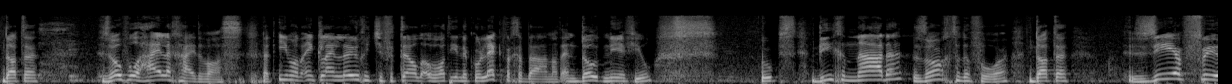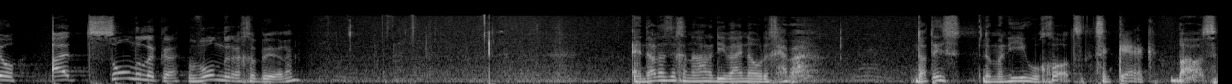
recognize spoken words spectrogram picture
dat er zoveel heiligheid was. Dat iemand een klein leugentje vertelde over wat hij in de collecte gedaan had en dood neerviel. Oeps. Die genade zorgde ervoor dat er zeer veel uitzonderlijke wonderen gebeuren. En dat is de genade die wij nodig hebben. Dat is de manier hoe God zijn kerk bouwt.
